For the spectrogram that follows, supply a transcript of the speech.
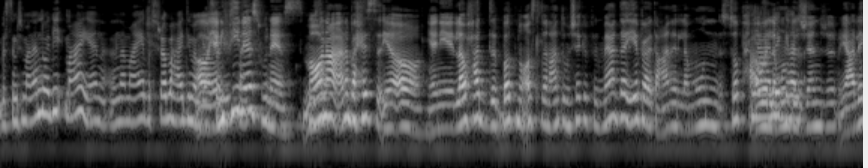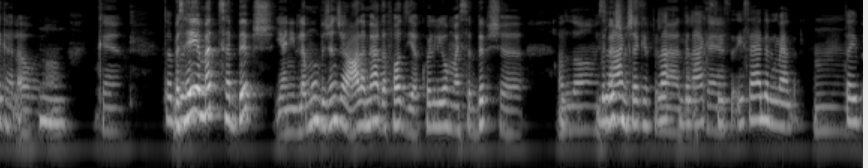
بس مش معناه إنه ليه معايا أنا أنا معايا بشربها عادي ما آه يعني في. ناس وناس ما هو أنا أنا بحس يا آه يعني لو حد بطنه أصلا عنده مشاكل في المعدة يبعد عن الليمون الصبح أو الليمون بال ginger يعالجها الأول آه. أوكي طب بس هي ما تسببش يعني الليمون بال ginger على معدة فاضية كل يوم ما يسببش آه، الله ما يسببش مشاكل في لا المعدة بالعكس أوكي. يس- يساعد المعدة مم. طيب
